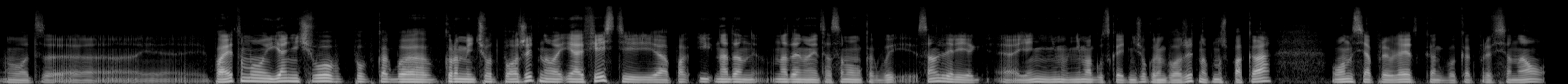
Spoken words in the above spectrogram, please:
Вот, э, поэтому я ничего, как бы, кроме чего-то положительного, и о фесте, и, о и на, данный, на данный момент о самом как бы Сандлере э, я не, не могу сказать ничего, кроме положительного, потому что пока он себя проявляет как бы как профессионал.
